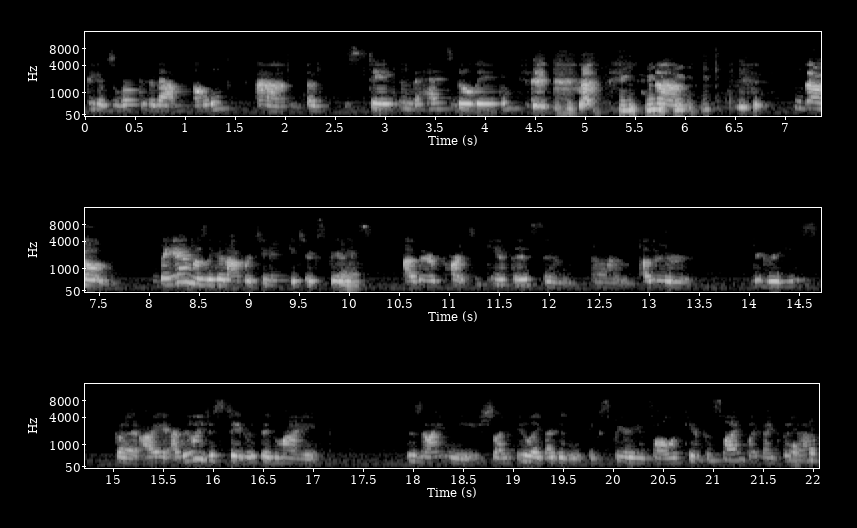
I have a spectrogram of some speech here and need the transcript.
pretty absorbed into that bubble um, of staying in the heads building. Um, so band was a good opportunity to experience other parts of campus and um, other degrees. But I, I really just stayed within my design niche so I feel like I didn't experience all of campus life like I could Okay. have.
